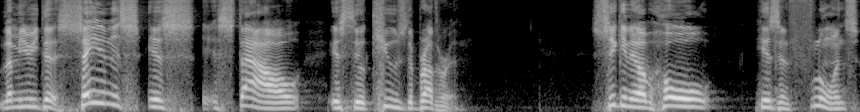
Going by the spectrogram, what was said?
Let me read this. Satan is, his style is to accuse the brethren, seeking to uphold his influence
